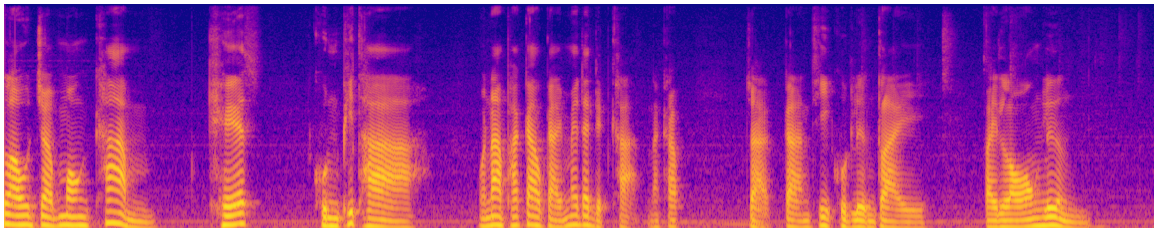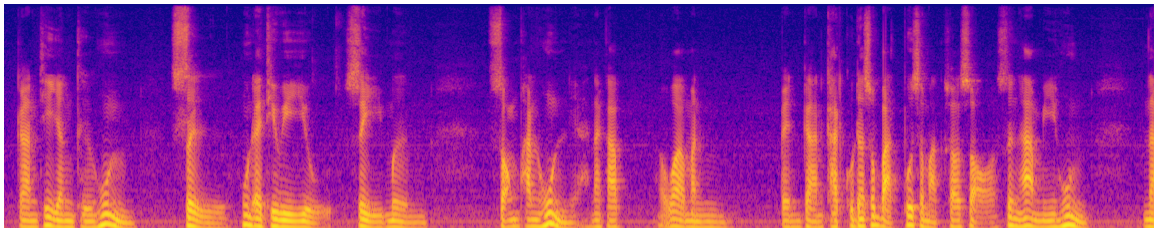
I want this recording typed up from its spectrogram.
เราจะมองข้ามเคสคุณพิธาหัวหน้าพักเก้าไกลไม่ได้เด็ดขาดนะครับ จากการที่คุณเลืองไกลไปร้องเรื่อง การที่ยังถือหุ้นสื่อหุ้นไอทีวีอยู่ 42,000 หุ้นเนี่ยนะครับ เพราะว่ามันเป็นการขัดคุณสมบัติผู้สมัครสสซึ่งห้ามมีหุ้นใน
